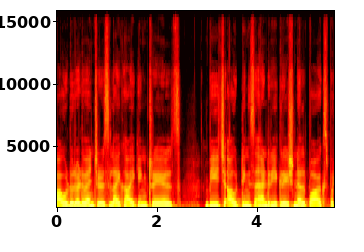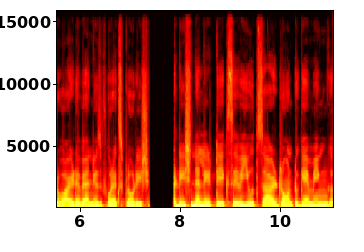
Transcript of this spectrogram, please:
Outdoor adventures like hiking trails, beach outings, and recreational parks provide venues for exploration. Additionally, tech-savvy youths are drawn to gaming,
